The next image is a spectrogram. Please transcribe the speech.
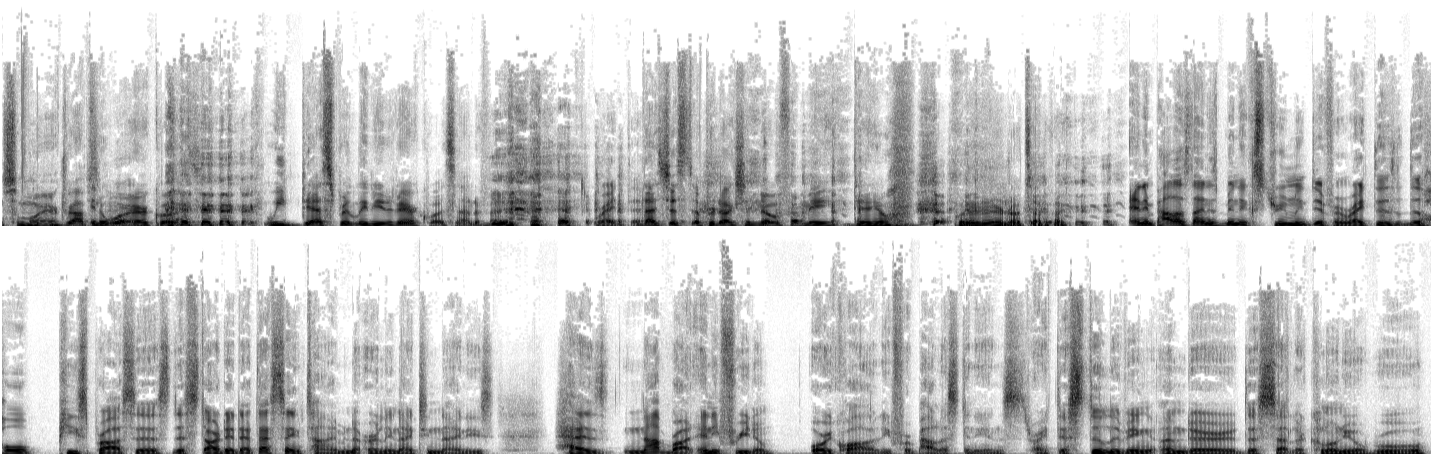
Some more air. Drop In a some more word. air quotes. we desperately needed air quote sound effect. right there. That's just a production note for me, Daniel. Put it in our notes. Effect. and in Palestine has been extremely different, right? The, the whole peace process that started at that same time in the early 1990s has not brought any freedom or equality for Palestinians, right? They're still living under the settler colonial rule.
